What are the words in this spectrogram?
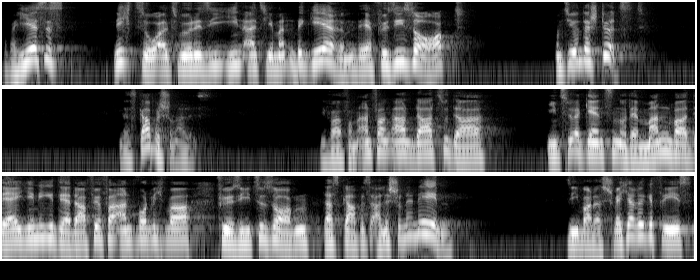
Aber hier ist es nicht so, als würde sie ihn als jemanden begehren, der für sie sorgt und sie unterstützt. Das gab es schon alles. Sie war von Anfang an dazu da, ihn zu ergänzen. Und der Mann war derjenige, der dafür verantwortlich war, für sie zu sorgen. Das gab es alles schon in Eden. Sie war das schwächere Gefäß.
